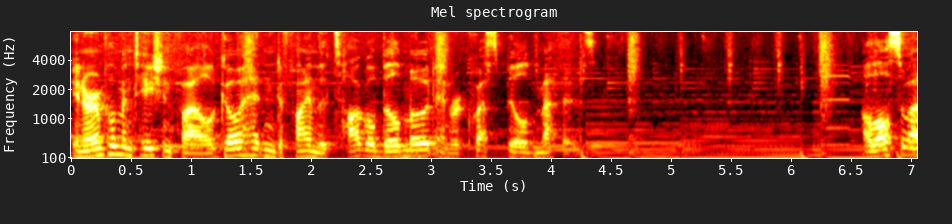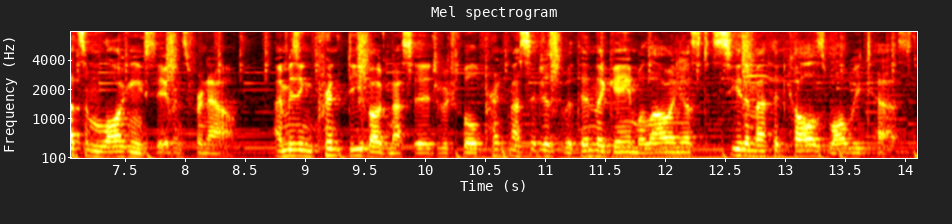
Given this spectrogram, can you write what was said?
In our implementation file, go ahead and define the toggle build mode and request build methods. I'll also add some logging statements for now. I'm using print debug message, which will print messages within the game allowing us to see the method calls while we test.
